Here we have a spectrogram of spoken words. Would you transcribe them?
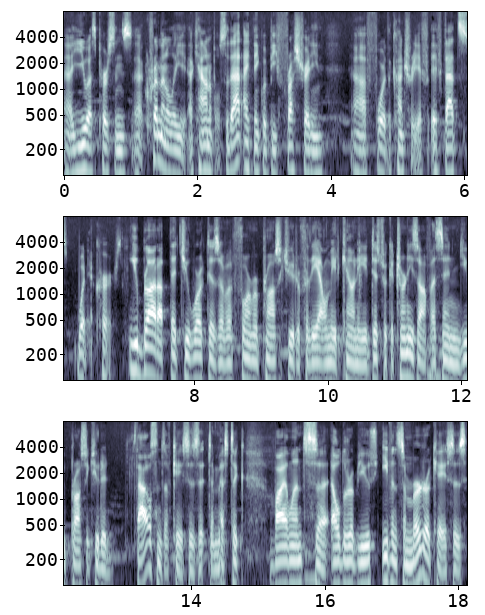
uh, U.S. persons uh, criminally accountable. So that I think would be frustrating uh, for the country if, if that's what occurs. You brought up that you worked as a former prosecutor for the Alameda County District Attorney's Office, and you prosecuted thousands of cases at domestic violence, uh, elder abuse, even some murder cases.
